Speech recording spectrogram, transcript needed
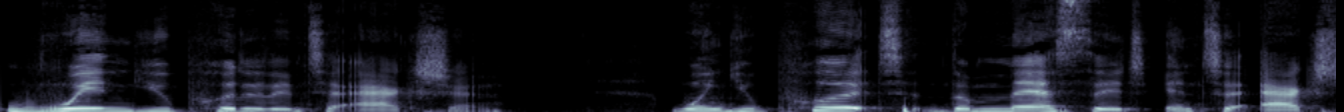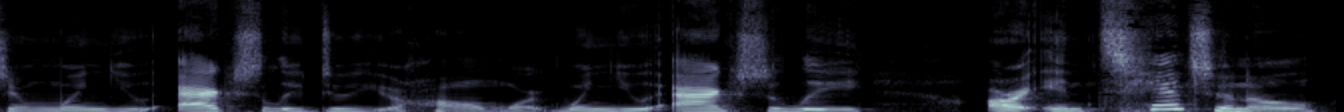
when you put it into action. When you put the message into action, when you actually do your homework, when you actually are intentional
